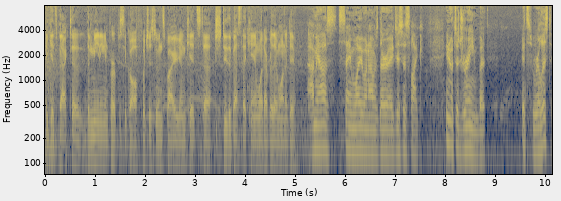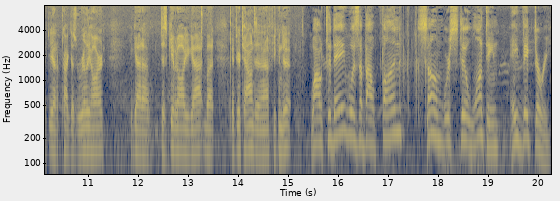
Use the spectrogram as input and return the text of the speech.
it gets back to the meaning and purpose of golf, which is to inspire young kids to just do the best they can, whatever they want to do. I mean, I was the same way when I was their age. It's just like, you know, it's a dream, but it's realistic. You got to practice really hard. You got to just give it all you got, but if you're talented enough, you can do it. While today was about fun, some were still wanting a victory.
